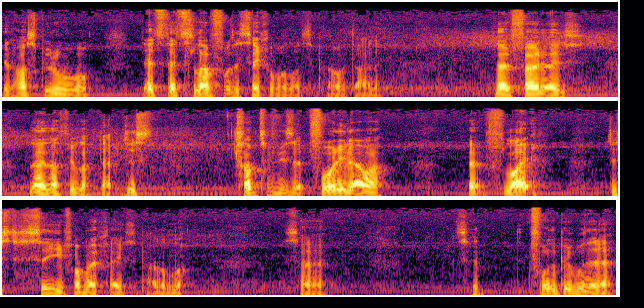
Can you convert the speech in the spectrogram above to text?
in hospital. Or that's that's love for the sake of Allah subhanahu wa ta'ala. No photos, no nothing like that. Just come to visit. 14 hour uh, flight just to see if I'm okay, subhanAllah. So, so for the people that are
